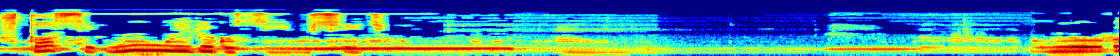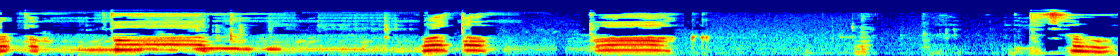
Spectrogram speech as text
Está seguro e negociamos, gente. Ué, what the fuck? What the fuck? самом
